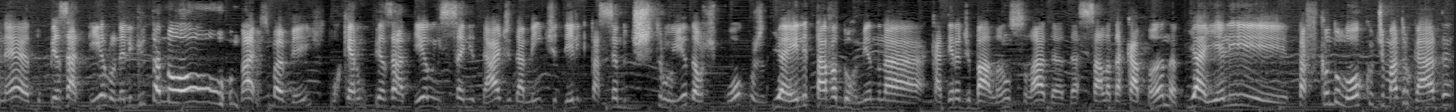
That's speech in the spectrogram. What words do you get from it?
né, do pesadelo, né? Ele grita, não! Mais uma vez, porque era um pesadelo, insanidade da mente dele que tá sendo destruída aos poucos. E aí ele tava dormindo na cadeira de balanço lá da, da sala da cabana. E aí ele tá ficando louco de madrugada,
